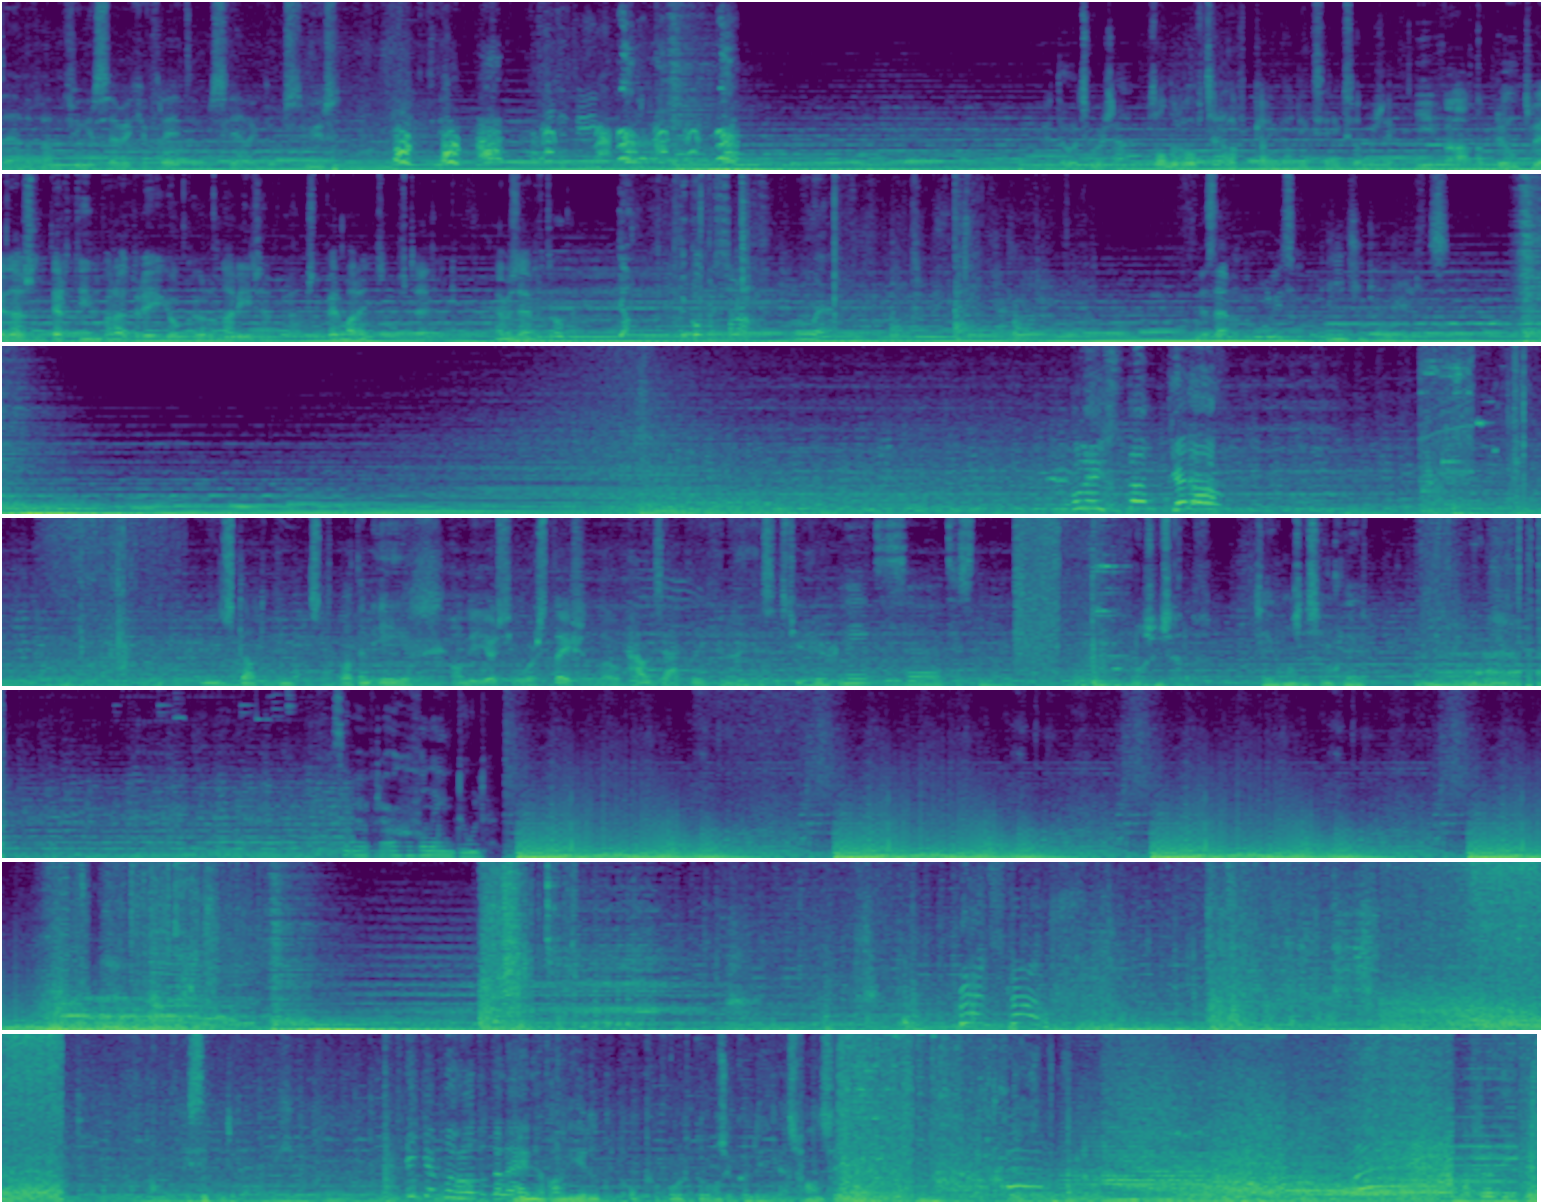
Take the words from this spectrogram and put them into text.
Mijn vingers zijn weggevreten, waarschijnlijk door zuur. Met doodsoorzaak. Zonder hoofd zelf kan ik daar niks, niks over zeggen. die vanaf april 2013 vanuit de regio Keulen naar hier zijn verhuisd. Permanent of tijdelijk. En we zijn vertrokken. De kop is straf. We zijn van de politie. Eentje bemerkt. U staat op een mast. Wat een eer. On the years you were stationed, though. How exactly can I assist you here? Nee, het is, eh, het is niet. Los uzelf. Zeg ons dat ze nog leeft. Ze hebben vragen van een doel. veilig. Ik heb nog altijd de lijn. Lena van Leer wordt opgevolgd door onze collega's van Zee. Oh, Freddy.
